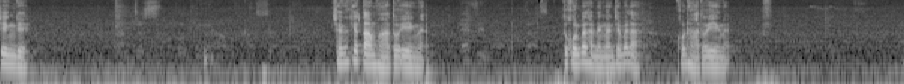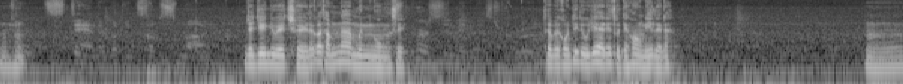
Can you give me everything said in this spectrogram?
จริงดิ ฉันก็แค่ตามหาตัวเองน่ะ ทุกคนก็ทำอย่างนั้นใช่ไหมล่ะ ค้นหาตัวเองน่ะ อือ อย่ายืนอยู่เฉยๆแล้วก็ทำหน้ามึนงงสิ เธอเป็นคนที่ดูแย่ที่สุดในห้องนี้เลยนะ อืม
